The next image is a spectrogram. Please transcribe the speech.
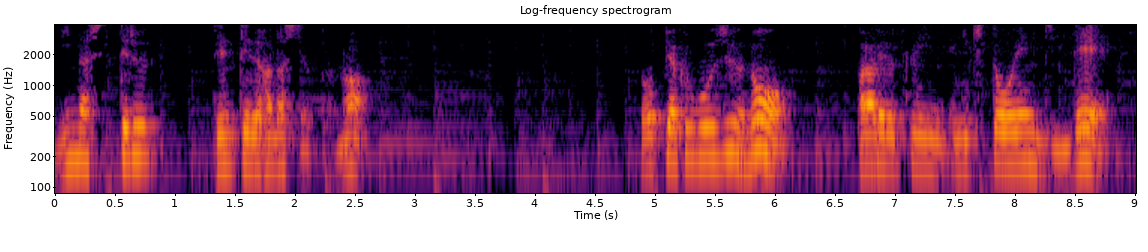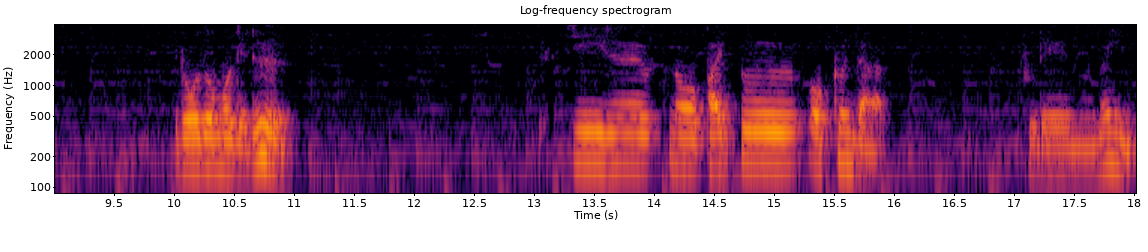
みんな知ってる前提で話しちゃうからな。650のパラレルツイン2気筒エンジンで、ロードモデル、スチールのパイプを組んだフレームに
